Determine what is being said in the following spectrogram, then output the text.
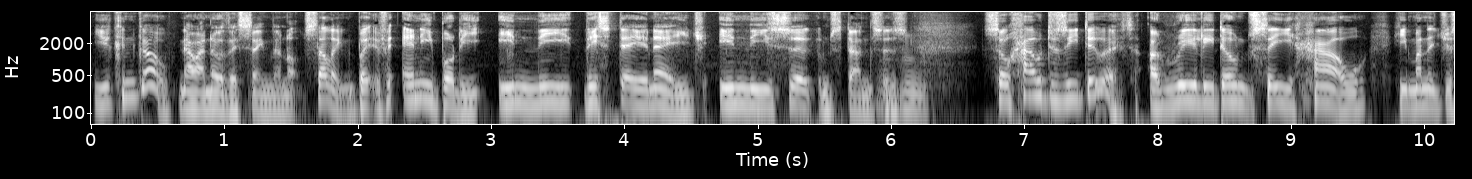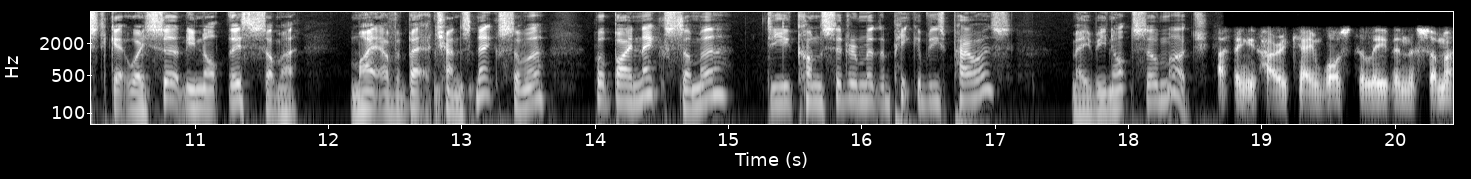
you can go. Now I know they're saying they're not selling, but if anybody in the this day and age in these circumstances, Mm-hmm. so how does he do it? I really don't see how he manages to get away. Certainly not this summer. Might have a better chance next summer, but by next summer, do you consider him at the peak of his powers? Maybe not so much. I think if Harry Kane was to leave in the summer,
